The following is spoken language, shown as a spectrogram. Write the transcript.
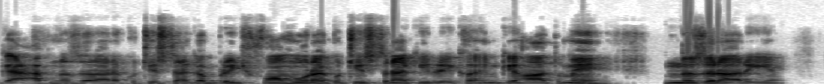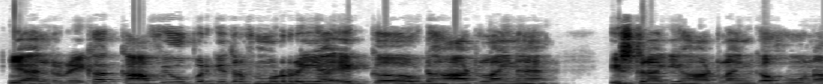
गैप नज़र आ रहा है। कुछ इस तरह का ब्रिज फॉर्म हो रहा है, कुछ इस तरह की रेखा इनके हाथ में नज़र आ रही है। यह रेखा काफ़ी ऊपर की तरफ़ मुड़ रही है, एक कर्व्ड हार्ट लाइन है। इस तरह की हार्ट लाइन का होना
